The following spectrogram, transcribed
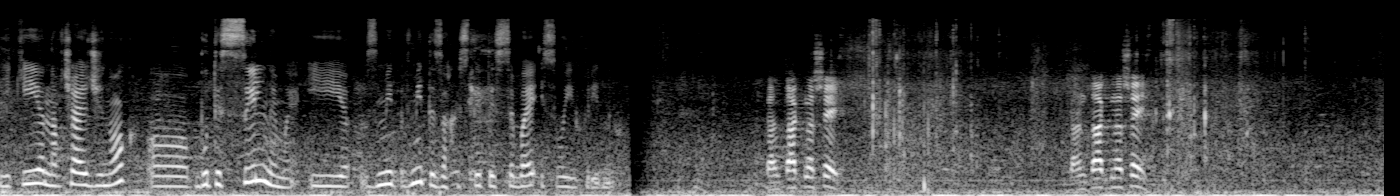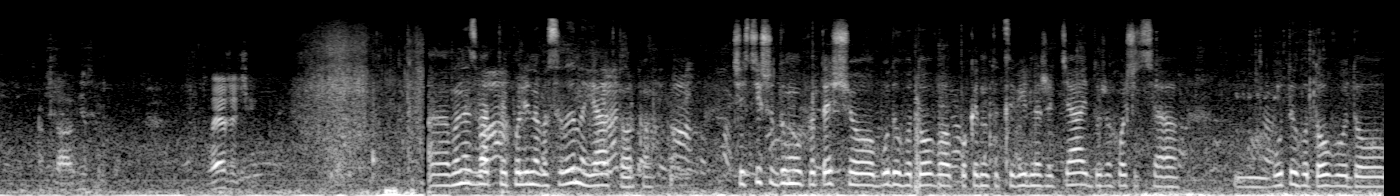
які навчають жінок е, бути сильними і змі- вміти захистити себе і своїх рідних. Контакт на 6. Контакт на 6. Лежачи. Е, Мене звати Поліна Василина, я акторка. Частіше думаю про те, що буду готова покинути цивільне життя і дуже хочеться бути готовою до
